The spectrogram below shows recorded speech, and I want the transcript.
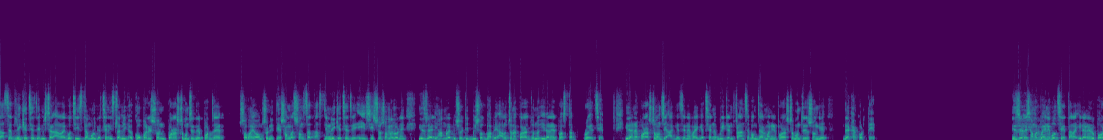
তাসেদ লিখেছে যে, মিস্টার আরাগোচি ইস্তাম্বুল গেছেন ইসলামিক কোঅপারেশন পররাষ্ট্রমন্ত্রীদের পর্যায়ের সভায় অংশ নিতে। সংবাদ সংস্থা তাসনিম লিখেছে যে, এই শীর্ষ সম্মেলনে ইসরায়েলি হামলার বিষয়টি বিশদভাবে আলোচনা করার জন্য ইরানের প্রস্তাব রয়েছে। ইরানের পররাষ্ট্রমন্ত্রী আগে জেনেভায় গেছেন, ব্রিটেন, ফ্রান্স এবং জার্মানির পররাষ্ট্রমন্ত্রীদের সঙ্গে দেখা করতে। ইসরায়েলি সামরিক বাহিনী বলছে, তারা ইরানের উপর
